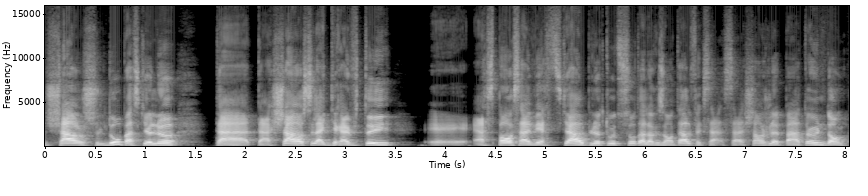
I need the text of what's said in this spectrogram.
charge sur le dos parce que là, ta, ta charge, la gravité euh, elle, se passe à la verticale, puis là, toi, tu sautes à l'horizontale, fait que ça, change le pattern. Donc,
